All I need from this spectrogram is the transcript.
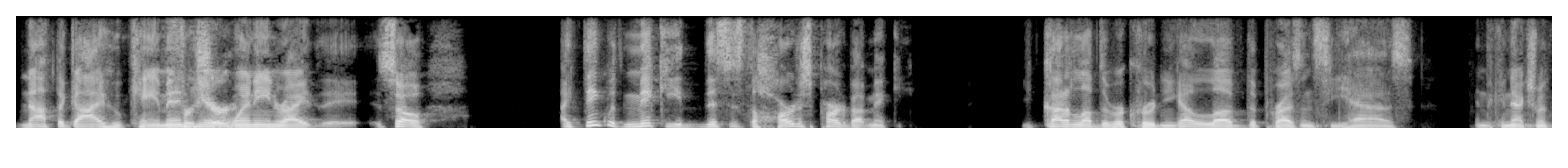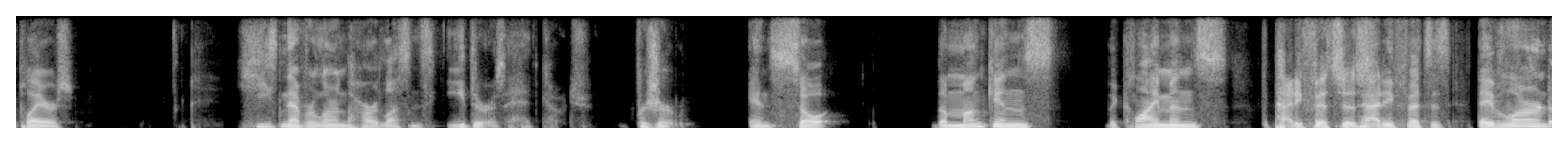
not the guy who came in For here sure. winning, right? So I think with Mickey, this is the hardest part about Mickey. You gotta love the recruiting, you gotta love the presence he has and the connection with players. He's never learned the hard lessons either as a head coach. For sure. And so the Monkens, the Kliemans, The Patty Fitzes, the Patty Fitzes, they've learned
